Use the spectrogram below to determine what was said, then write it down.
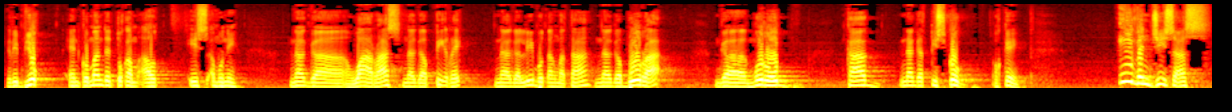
rebuked and commanded to come out is amuni. Nagawaras, nagapirek, nagalibot ang mata, nagabura, ga ngurob, kag nagatiskog. Okay. Even Jesus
